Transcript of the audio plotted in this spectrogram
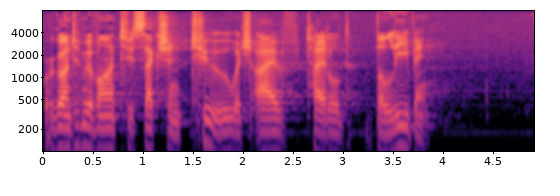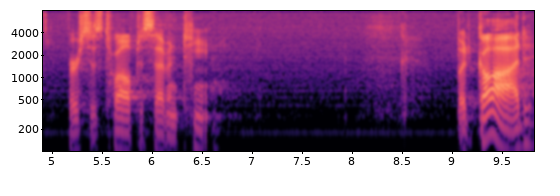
We're going to move on to section 2, which I've titled Believing, verses 12 to 17. But God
